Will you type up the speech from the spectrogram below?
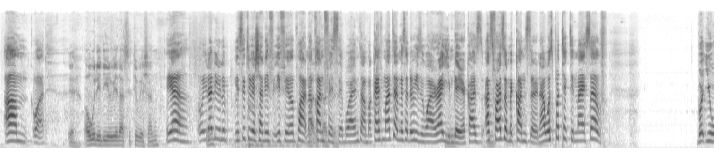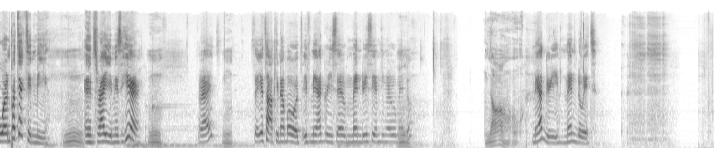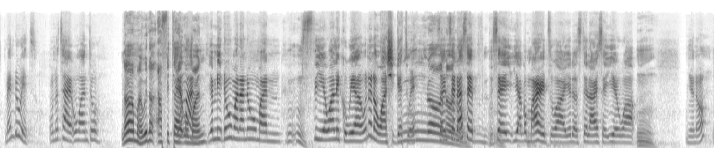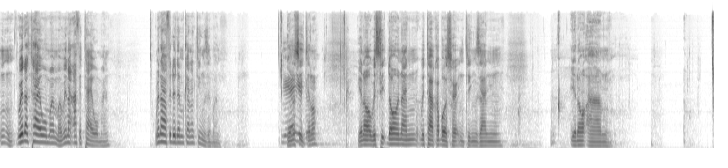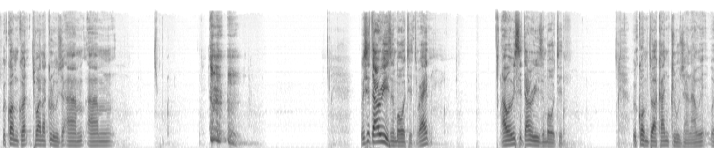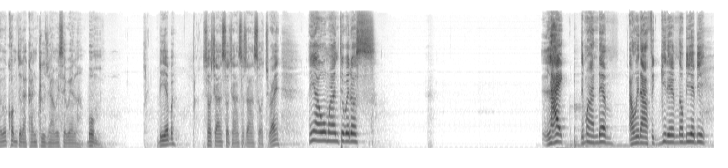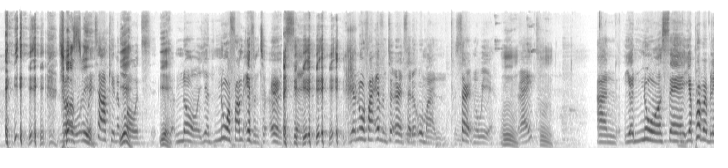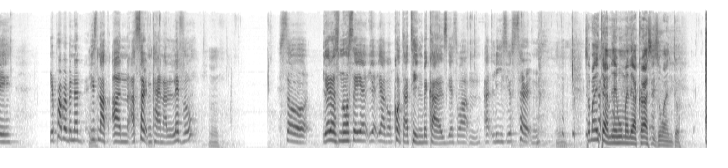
Um, what? Yeah. How would you deal with that situation? Yeah. Oh, you don't deal with the situation if, if your partner Partner confess, confess. eh, boy, I'm talking about. If my tell me the reason why I him there, because as far as I'm concerned, I was protecting myself. But you weren't protecting me. Mm. Hence Raheem is here. Mm. Right? Mm. So you're talking about if me agree, say men do the same thing as women do? No. Me agree, men do it. Men do it. Uno tie woman too. No, man, we don't have to tie Yeah, woman. You meet the woman and the woman see you one little way and we don't know when she get to it. No, so no, instead no. I said, say you're going married to her, you just tell her, say, here what, Mm. you know? Mm-mm. We not Thai woman, man. We not to woman. We not have to do them kind of things, man. Yeah, you know, you see it, do. you know? You know, we sit down and we talk about certain things and, you know, um, we come to an conclusion. Um, um, we sit and reason about it, right? And when we sit and reason about it, we come to a conclusion. And we, when we come to the conclusion, we say, well, boom, babe, such and such and such and such, right? And yeah, woman to with us like the man them, and we don't have to give them no baby. Trust no, me. We're talking about. Yeah. No, you know from heaven to earth. Say. you know from heaven to earth, say the woman. certain way, Mm. right? Mm. And you know, say you're probably you're probably not it's not on a certain kind of level. Mm. So you just know say you, you, you're gonna cut a thing because guess what? mm, At least you're certain. Some of the time, them woman, they are crosses one too.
